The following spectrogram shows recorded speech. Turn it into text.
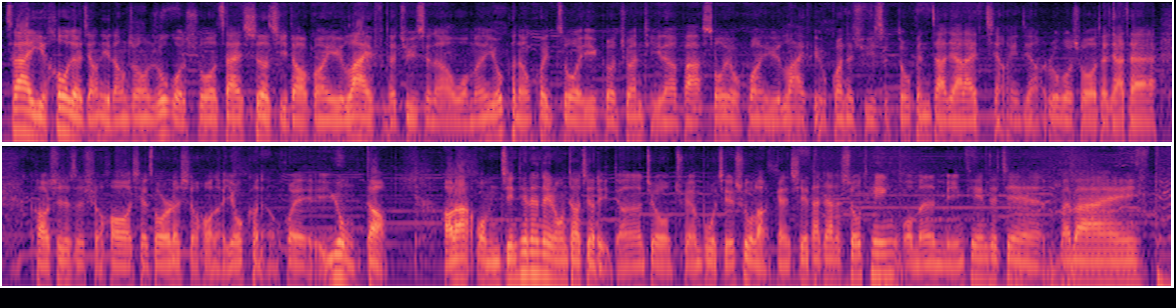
在以后的讲解当中，如果说在涉及到关于 life 的句子呢，我们有可能会做一个专题呢，把所有关于 life 有关的句子都跟大家来讲一讲。如果说大家在考试的时候、写作文的时候呢，有可能会用到。好了，我们今天的内容到这里呢就全部结束了，感谢大家的收听，我们明天再见，拜拜。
